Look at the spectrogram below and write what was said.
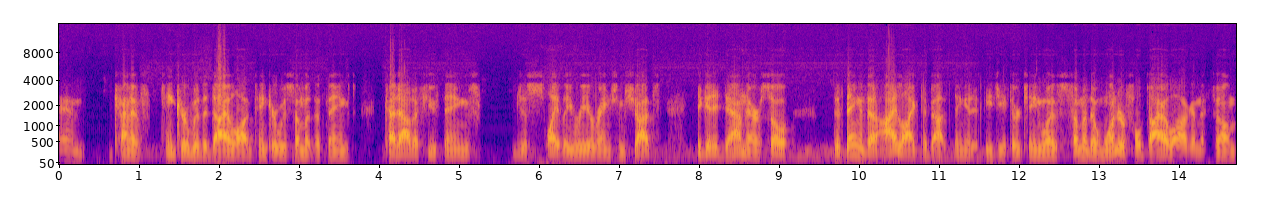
and kind of tinker with the dialogue, tinker with some of the things, cut out a few things, just slightly rearrange some shots to get it down there. So the thing that I liked about seeing it at PG-13 was some of the wonderful dialogue in the film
